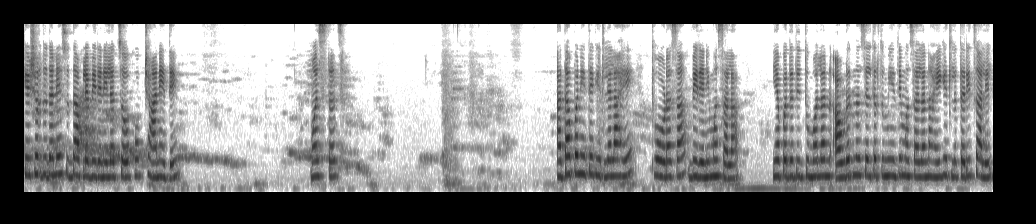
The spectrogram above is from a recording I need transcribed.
केशर दुधाने सुद्धा आपल्या बिर्याणीला चव खूप छान येते. मस्तच. आता आपण इथे घेतलेला आहे थोडासा बिर्याणी मसाला. या पद्धतीत तुम्हाला आवडत नसेल तर तुम्ही इथे मसाला नाही घेतला तरी चालेल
